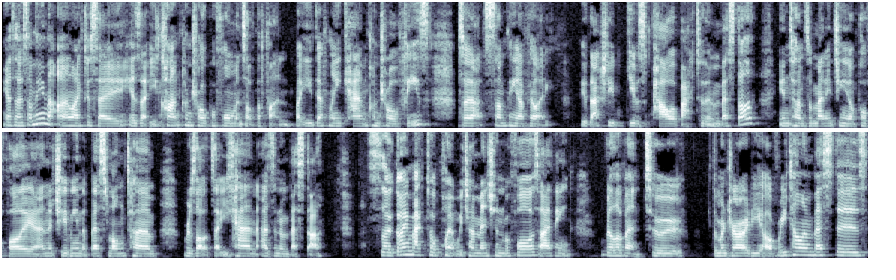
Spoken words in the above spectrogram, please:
Yeah, so something that I like to say is that you can't control performance of the fund, but you definitely can control fees. So that's something I feel like it actually gives power back to the investor in terms of managing your portfolio and achieving the best long term results that you can as an investor. So going back to a point which I mentioned before, so I think relevant to the majority of retail investors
